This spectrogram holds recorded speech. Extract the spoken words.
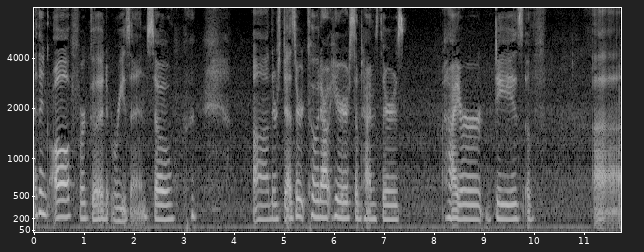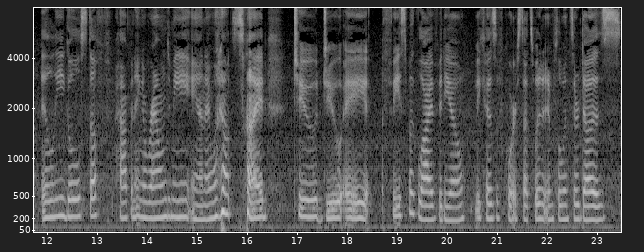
I think all for good reason. So, uh, there's desert code out here. Sometimes there's higher days of uh, illegal stuff happening around me, and I went outside to do a Facebook Live video because, of course, that's what an influencer does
